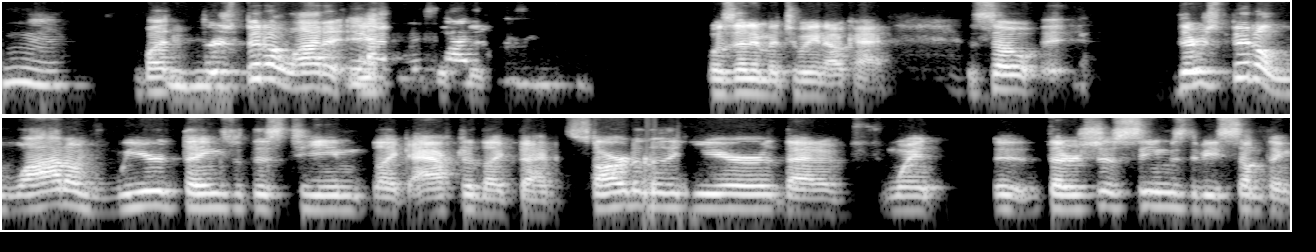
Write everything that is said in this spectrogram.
mm-hmm. But mm-hmm. there's been a lot of yeah, was it in between? Okay. So there's been a lot of weird things with this team, like after like that start of the year that have went. There's just seems to be something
